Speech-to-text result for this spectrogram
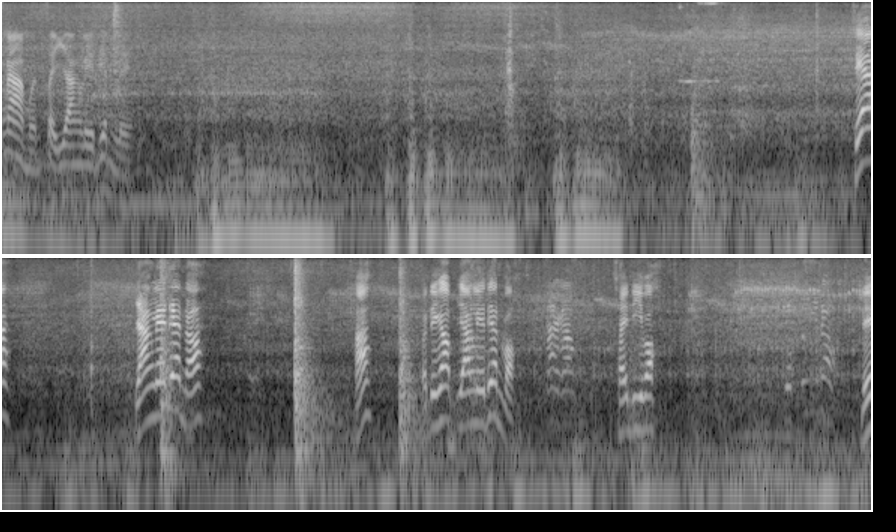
างหน้าเหมือนใส่ยางเรเดียนเลย เสีย ยางเรเดียนเหรอ ฮะสวัสดีครับ ยางเรเดียนป่ะใช่ครับ ใช้ดีป่ะยกตรงนี้แล้วนี่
